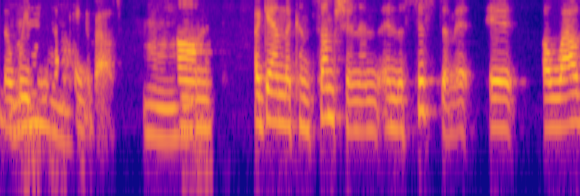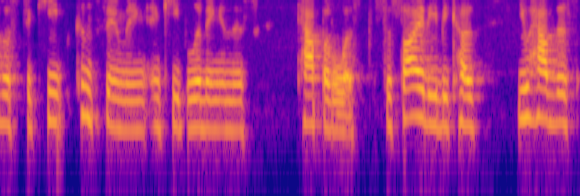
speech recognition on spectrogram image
that we've been Mhm. talking about. Mhm. Um, again, the consumption and, and the system it it allows us to keep consuming and keep living in this capitalist society because you have this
